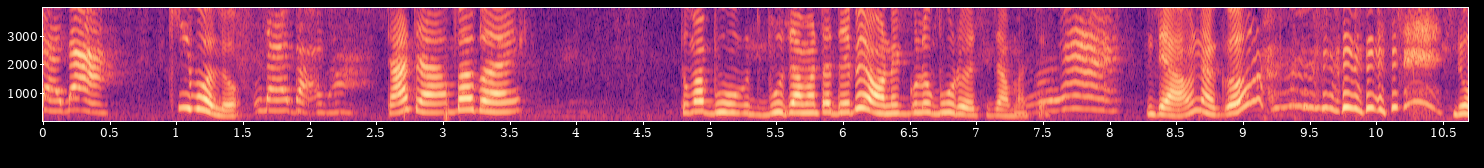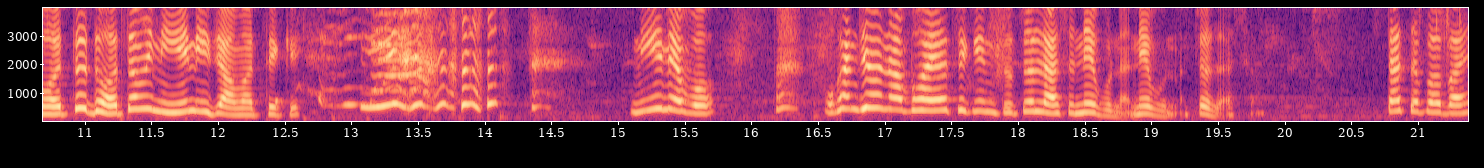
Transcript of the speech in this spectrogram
দাদা। কি বলো? Tata bye bye. তোমার ভু ভু জামাটা দেবে? অনেকগুলো ভু রয়েছে জামাতে। দাও না গো। ধরতো ধরতো আমি নিয়ে নিই জামার থেকে। নিয়ে নেব। ওখান যেও না, ভয় আছে কিন্তু। চলে আসো, নেব না নেব না, চলে আসো। টাটা বাই বাই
